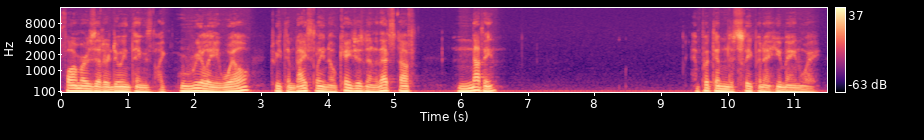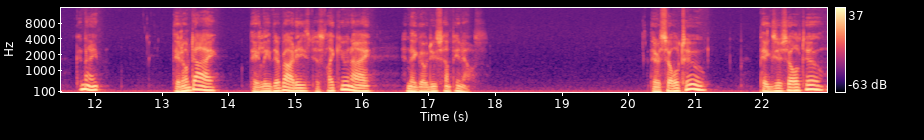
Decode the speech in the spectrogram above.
farmers that are doing things like really well, treat them nicely, no cages, none of that stuff, nothing, and put them to sleep in a humane way. Good night. They don't die. They leave their bodies just like you and I, and they go do something else. They're sold too. Pigs are sold too.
